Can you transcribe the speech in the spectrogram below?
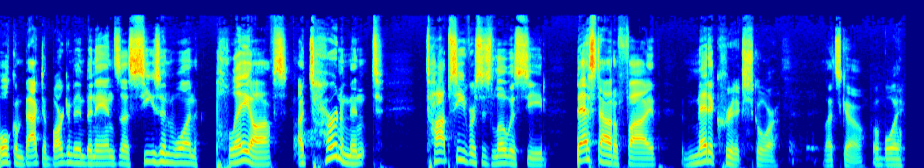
Welcome back to Bargain Bin Bonanza Season 1 Playoffs, a tournament, top seed versus lowest seed, best out of five, Metacritic score. Let's go. Oh boy.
